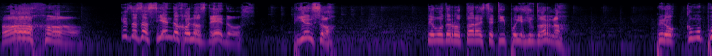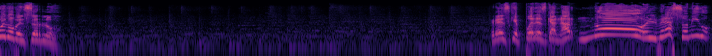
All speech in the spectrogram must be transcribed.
¡Ojo! ¿Qué estás haciendo con los dedos? Piensa. Debo derrotar a este tipo y ayudarla. Pero, ¿cómo puedo vencerlo? ¿Crees que puedes ganar? ¡No! ¡El brazo, amigo!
